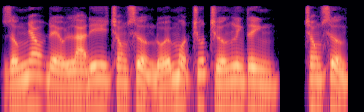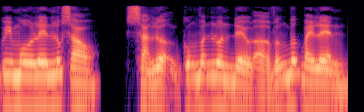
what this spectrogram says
giống nhau đều là đi trong xưởng đối một chút chướng linh tinh, trong xưởng quy mô lên lúc sau, sản lượng cũng vẫn luôn đều ở vững bước bay lên,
